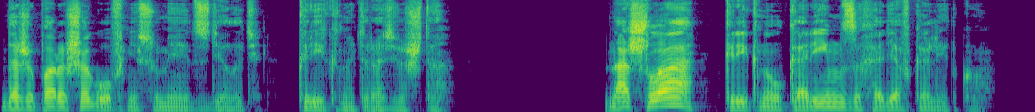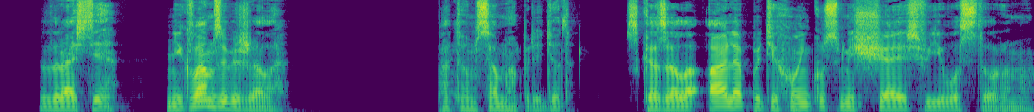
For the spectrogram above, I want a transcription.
Даже пары шагов не сумеет сделать. Крикнуть разве что. «Нашла!» — крикнул Карим, заходя в калитку. «Здрасте. Не к вам забежала?» «Потом сама придет», — сказала Аля, потихоньку смещаясь в его сторону.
